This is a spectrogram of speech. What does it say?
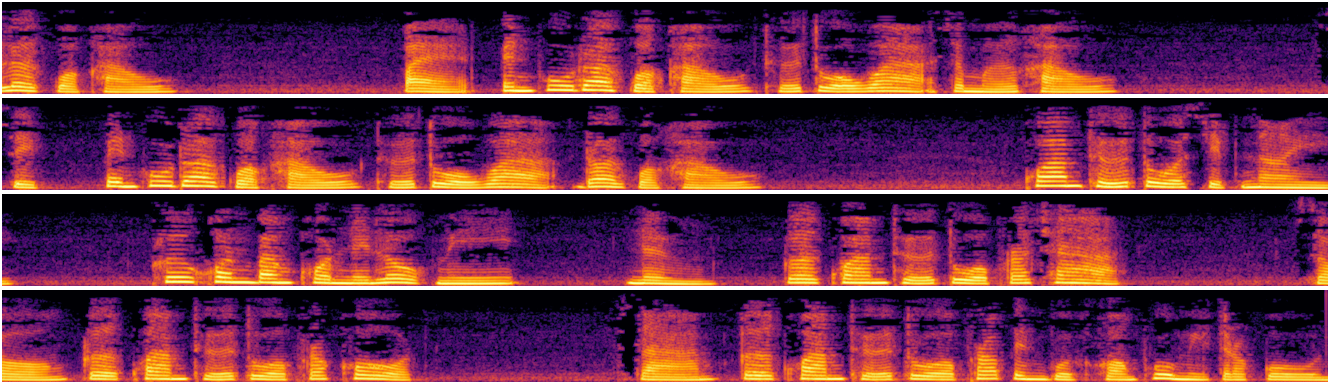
เลิศกว่าเขา แปดเป็นผู้ด้อยกว่าเขา ถือตัวว่าเสมอเขาสิบเป็นผู้ด้อยกว่าเขา ถือตัวว่าด้อยกว่าเขา ความถือตัวสิบใน คือคนบางคนในโลกนี้หนึ่งเกิดความถือตัวเพราะชาติสองเกิดความถือตัวเพราะโคดสามเกิดความถือตัวเพราะเป็นบุตรของผู้มีตระกูล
